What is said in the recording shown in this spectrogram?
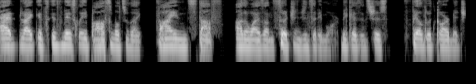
and like it's it's basically impossible to like find stuff otherwise on search engines anymore because it's just filled with garbage.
